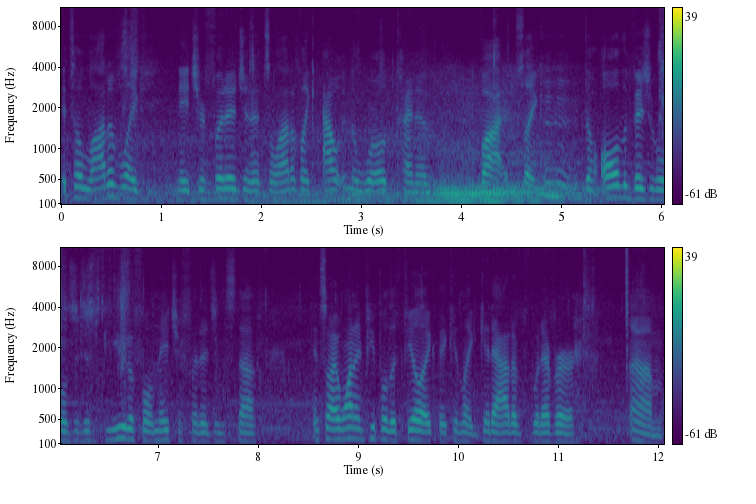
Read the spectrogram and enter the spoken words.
it's a lot of like nature footage and it's a lot of like out in the world kind of vibes. Like Mhm. the all the visuals are just beautiful nature footage and stuff. And so I wanted people to feel like they can like get out of whatever um,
